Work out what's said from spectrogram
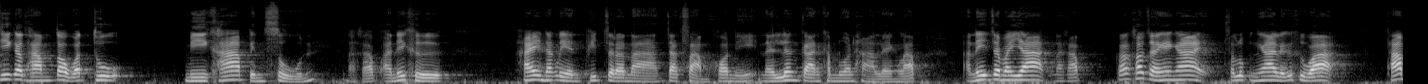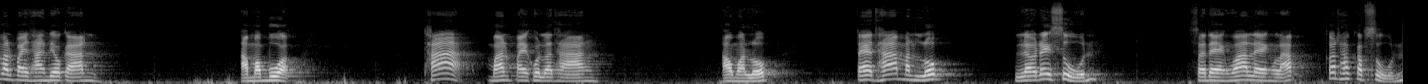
ที่กระทำต่อวัตถุมีค่าเป็นศูนย์นะครับ อันนี้คือให้นักเรียนพิจารณาจาก 3 ข้อนี้ในเรื่องการคำนวณหาแรงลับ อันนี้จะไม่ยากนะครับ ก็เข้าใจง่ายๆ สรุปง่ายเลยก็คือว่า ถ้ามันไปทางเดียวกัน เอามาบวก ถ้ามันไปคนละทาง เอามาลบ แต่ถ้ามันลบ แล้วได้ศูนย์แสดงว่าแรงลับก็เท่ากับศูนย์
